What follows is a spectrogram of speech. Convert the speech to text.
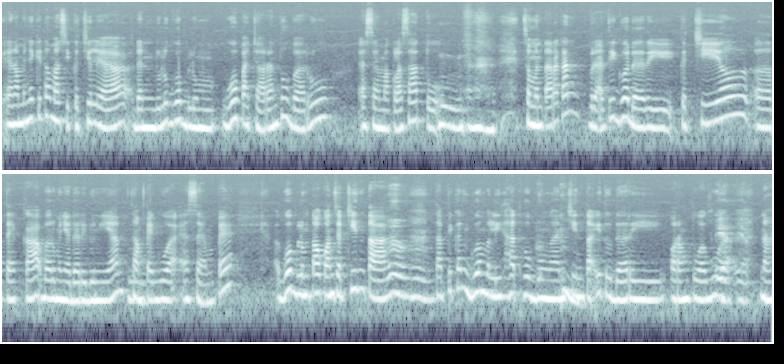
ya namanya kita masih kecil ya, dan dulu gue belum gue pacaran tuh baru SMA kelas 1 Hmm. Sementara kan berarti gue dari kecil eh, TK baru menyadari dunia Hmm. sampai gue SMP gue belum tahu konsep cinta. Hmm, hmm. Tapi kan gue melihat hubungan cinta itu dari orang tua gue. Iya, iya. Nah,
